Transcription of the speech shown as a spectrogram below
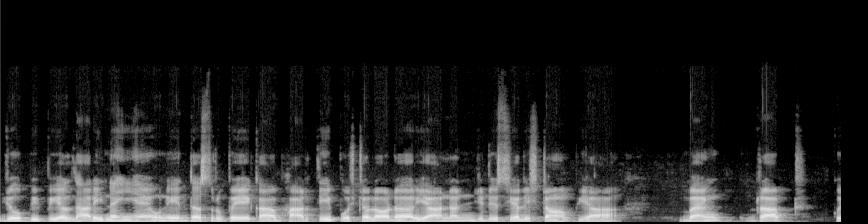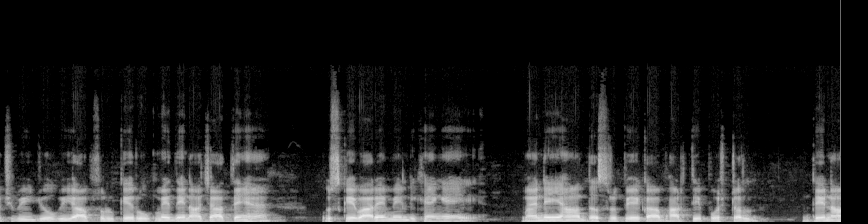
जो बीपीएल धारी नहीं है, उन्हें दस रुपये का भारतीय पोस्टल ऑर्डर या नॉन जुडिशियल स्टाम्प या बैंक ड्राफ्ट कुछ भी जो भी आप शुल्क के रूप में देना चाहते हैं, उसके बारे में लिखेंगे। मैंने यहाँ दस रुपये का भारतीय पोस्टल देना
